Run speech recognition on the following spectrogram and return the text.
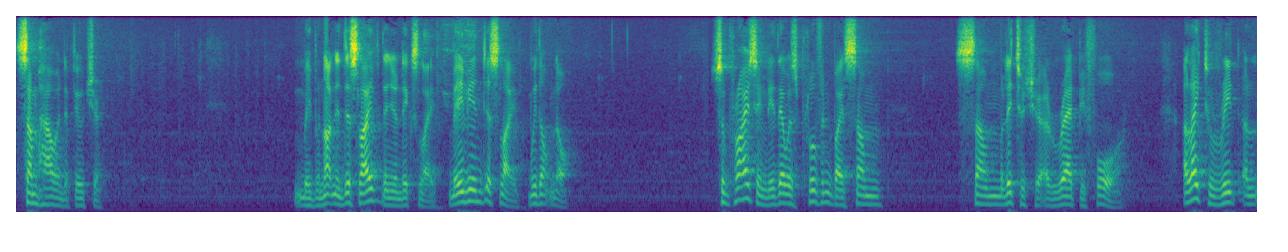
somehow in the future. Maybe not in this life, then your next life. Maybe in this life, we don't know. Surprisingly, that was proven by some, some literature I read before. I like to read uh,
